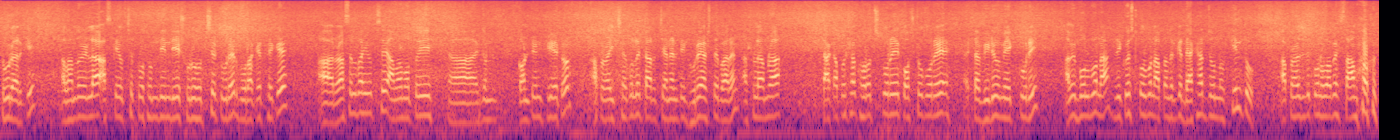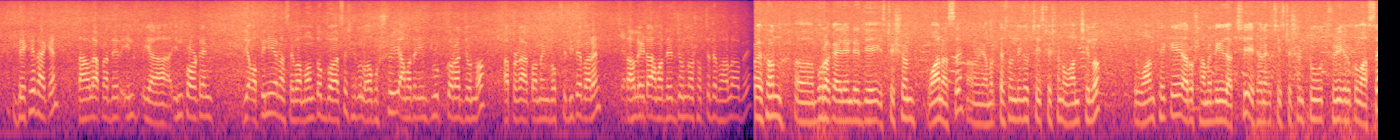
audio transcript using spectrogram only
ট্যুর আর কি। আলহামদুলিল্লাহ, আজকে হচ্ছে প্রথম দিন দিয়ে শুরু হচ্ছে ট্যুরের বোরাকের থেকে। আর রাসেল ভাই হচ্ছে আমার মতোই একজন কন্টেন্ট ক্রিয়েটর আপনারা ইচ্ছা করলে তার চ্যানেলটি ঘুরে আসতে পারেন। আসলে আমরা টাকা পয়সা খরচ করে, কষ্ট করে একটা ভিডিও মেক করি। আমি বলব না রিকোয়েস্ট করব না আপনাদেরকে দেখার জন্য, কিন্তু আপনারা যদি কোনোভাবে সামহাও দেখে থাকেন, তাহলে আপনাদের ইম্পর্টেন্ট যে অপিনিয়ন আছে বা মন্তব্য আছে, সেগুলো অবশ্যই আমাদের ইমপ্রুভ করার জন্য আপনারা কমেন্ট বক্সে দিতে পারেন। তাহলে এটা আমাদের জন্য সবচেয়ে ভালো হবে। এখন বোরাক আইল্যান্ডের যে স্টেশন ওয়ান আছে মানে আমার পেছন দিকে হচ্ছে স্টেশন ওয়ান ছিল। ওয়ান থেকে আরও সামনের দিকে যাচ্ছি, এখানে হচ্ছে স্টেশন টু থ্রি এরকম আছে।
